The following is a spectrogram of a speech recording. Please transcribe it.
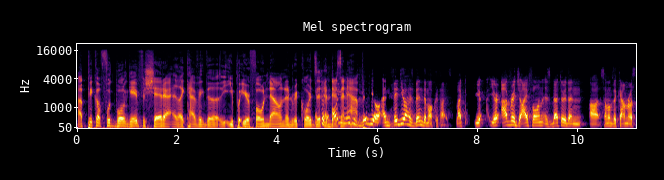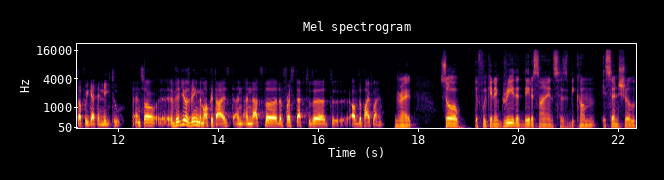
a pickup football game for Shera, like having the you put your phone down and records it, and there's an app. Video and video has been democratized. Like your your average iPhone is better than uh, some of the camera stuff we get in League Two, and so uh, video is being democratized, and, and that's the the first step to the to, of the pipeline. Right. So if we can agree that data science has become essential,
